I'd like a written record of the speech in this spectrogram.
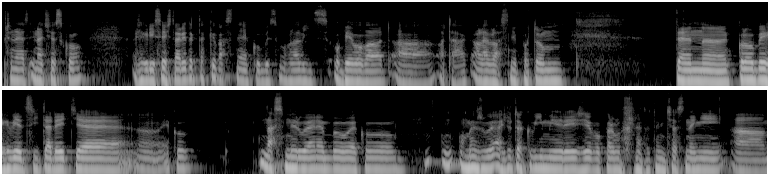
přenést i na Česko, a že když jsi tady, tak taky vlastně jako bys mohla víc objevovat a, a tak, ale vlastně potom ten koloběh věcí tady tě jako nasměruje nebo jako omezuje až do takové míry, že opravdu na to ten čas není a,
